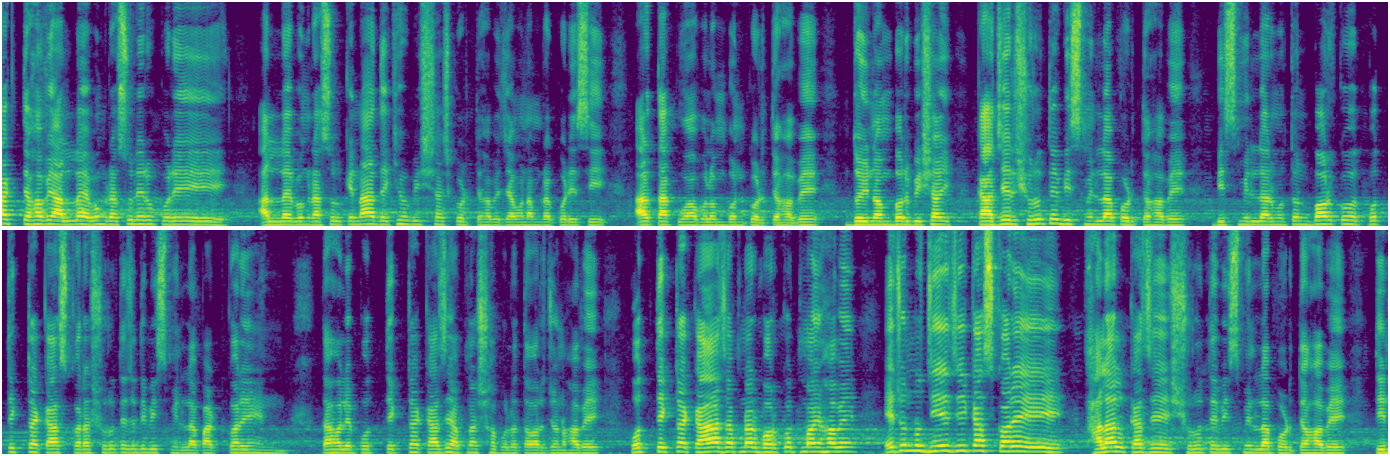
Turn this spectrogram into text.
রাখতে হবে আল্লাহ এবং রাসুলের উপরে। আল্লাহ এবং রাসূলকে না দেখেও বিশ্বাস করতে হবে, যেমন আমরা করেছি, আর তাকুয়া অবলম্বন করতে হবে। দুই নম্বর বিষয়, কাজের শুরুতে বিসমিল্লাহ পড়তে হবে। বিসমিল্লার মতন বরকত, প্রত্যেকটা কাজ করার শুরুতে যদি বিসমিল্লাহ পাঠ করেন, তাহলে প্রত্যেকটা কাজে আপনার সফলতা অর্জন হবে। প্রত্যেকটা কাজ আপনার বরকতময় হবে। এজন্য যে যে কাজ করে, হালাল কাজে শুরুতে বিসমিল্লাহ পড়তে হবে। তিন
